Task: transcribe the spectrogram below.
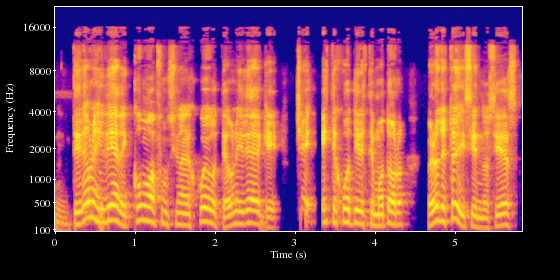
mm, te da una idea de cómo va a funcionar el juego, te da una idea de mm, que, che, este juego tiene este motor, pero no te estoy diciendo si es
